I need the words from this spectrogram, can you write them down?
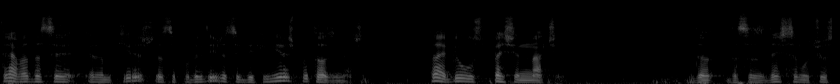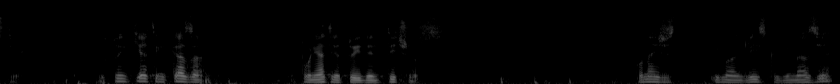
Трябва да се рамкираш, да се подредиш, да се дефинираш по този начин. Това е бил успешен начин да, да създадеш самочувствие. Господин Кертин каза понятието идентичност. Понеже има английска гимназия,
